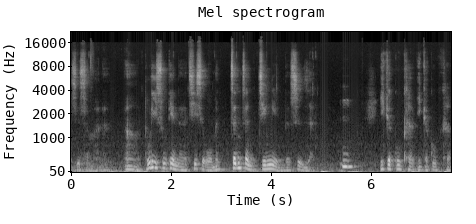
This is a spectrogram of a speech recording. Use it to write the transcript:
是什么呢？嗯，独立书店呢，其实我们真正经营的是人，嗯一个顾客一个顾客。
